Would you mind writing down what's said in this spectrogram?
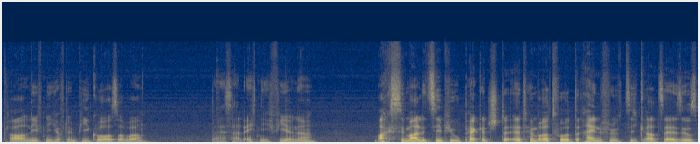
Klar, lief nicht auf dem P-Cores, aber da ist halt echt nicht viel, ne? Maximale CPU-Package-Temperatur 53 Grad Celsius.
